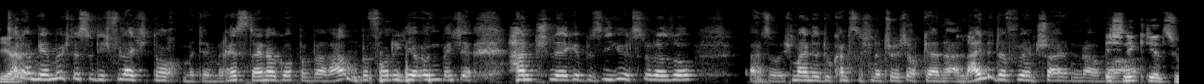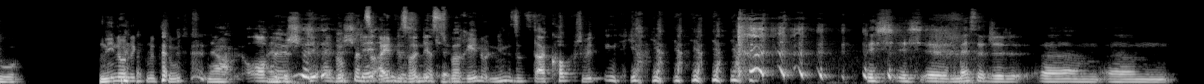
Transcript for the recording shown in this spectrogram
ja, Talamir, möchtest du dich vielleicht noch mit dem Rest deiner Gruppe beraten, bevor du hier irgendwelche Handschläge besiegelst oder so? Also, ich meine, du kannst dich natürlich auch gerne alleine dafür entscheiden, aber. Ich nick dir zu. Nino nickt mir zu. Ja. Orwell Ein besti- ein so ein, wir sollten jetzt Nicken. überreden und Nina sitzt da Kopf. Ja, ja, ja, ja, ja, ja. Ich, ich äh, message ähm, ähm,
